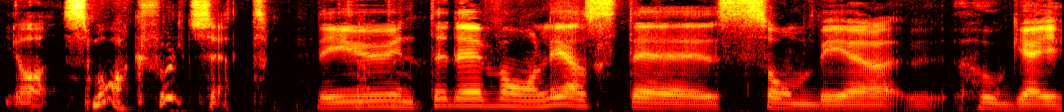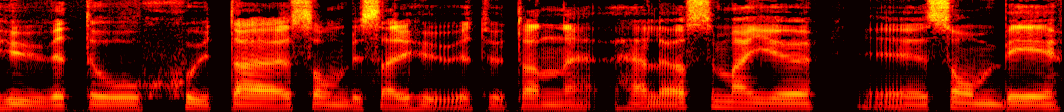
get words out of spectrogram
ja, smakfullt sätt. Det är ju inte det vanligaste zombie hugga i huvudet och skjuta zombisar i huvudet utan här löser man ju eh, zombie,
